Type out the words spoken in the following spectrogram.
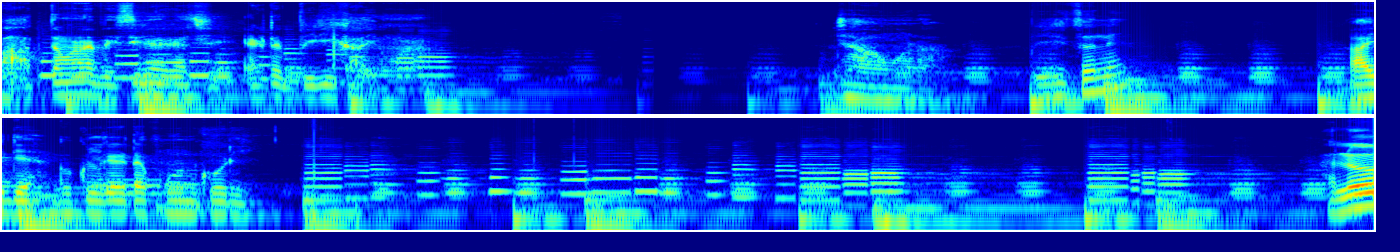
ভাতটা মারা বেশি হয়ে গেছে। একটা বিড়ি খাই মারা যাও মারা। বিড়ি তো নেই আইডিয়া গুগলকে একটা ফোন করি। হ্যালো?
